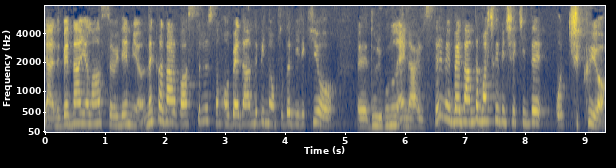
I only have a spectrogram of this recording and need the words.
Yani beden yalan söylemiyor. Ne kadar bastırırsan o bedende bir noktada birikiyor o e, duygunun enerjisi ve bedende başka bir şekilde o çıkıyor.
